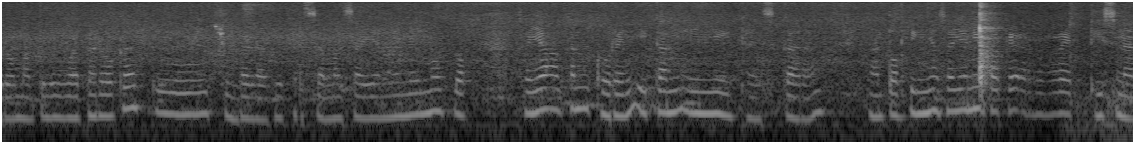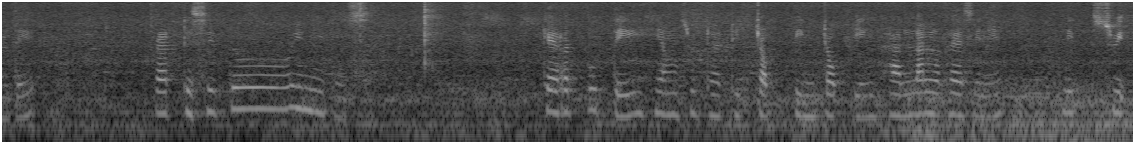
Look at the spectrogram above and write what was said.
Warahmatullahi wabarakatuh. Jumpa lagi bersama saya Nenek Vlog. Saya akan goreng ikan ini guys sekarang. Nah toppingnya saya ini pakai radish nanti. Radish itu ini guys carrot putih yang sudah dicopping chopping halal guys ini ini sweet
